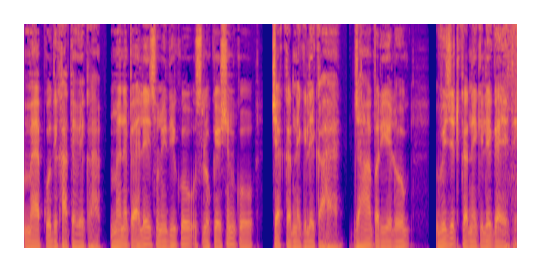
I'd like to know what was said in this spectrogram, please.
मैप को दिखाते हुए कहा। मैंने पहले ही सुनिधि को उस लोकेशन को चेक करने के लिए कहा है, जहाँ पर ये लोग विज़िट करने के लिए गए थे।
